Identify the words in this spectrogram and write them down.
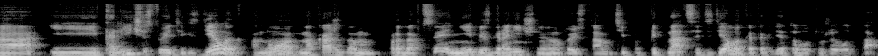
А, и количество этих сделок, оно на каждом продавце не безграничное. Ну, то есть там типа 15 сделок, это где-то вот уже вот так.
